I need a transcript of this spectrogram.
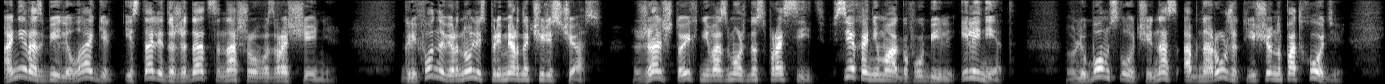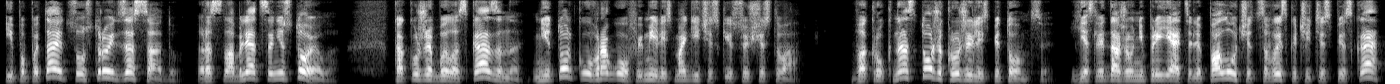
Они разбили лагерь и стали дожидаться нашего возвращения. Грифоны вернулись примерно через час. Жаль, что их невозможно спросить, всех они магов убили или нет. В любом случае нас обнаружат еще на подходе и попытаются устроить засаду. Расслабляться не стоило. Как уже было сказано, не только у врагов имелись магические существа. Вокруг нас тоже кружились питомцы. Если даже у неприятеля получится выскочить из песка,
